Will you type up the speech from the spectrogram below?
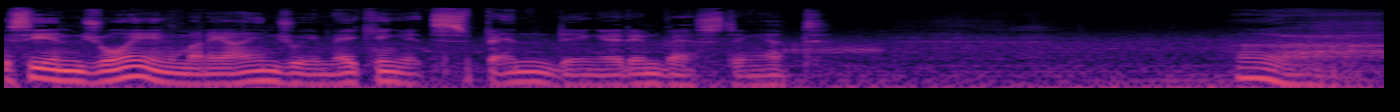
You see, enjoying money, I enjoy making it, spending it, investing it. I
